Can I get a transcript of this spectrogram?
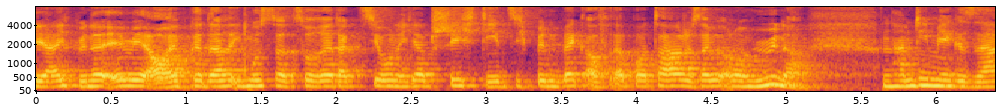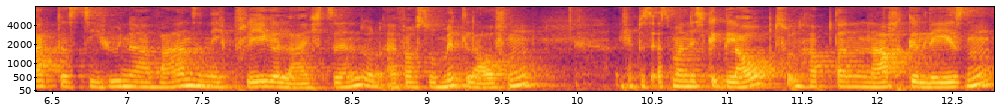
Ja, ich bin da irgendwie auch, ich habe gedacht, ich muss da zur Redaktion, ich habe Schichtdienst, ich bin weg auf Reportage, jetzt habe ich auch noch Hühner. Dann haben die mir gesagt, dass die Hühner wahnsinnig pflegeleicht sind und einfach so mitlaufen. Ich habe das erstmal nicht geglaubt und habe dann nachgelesen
